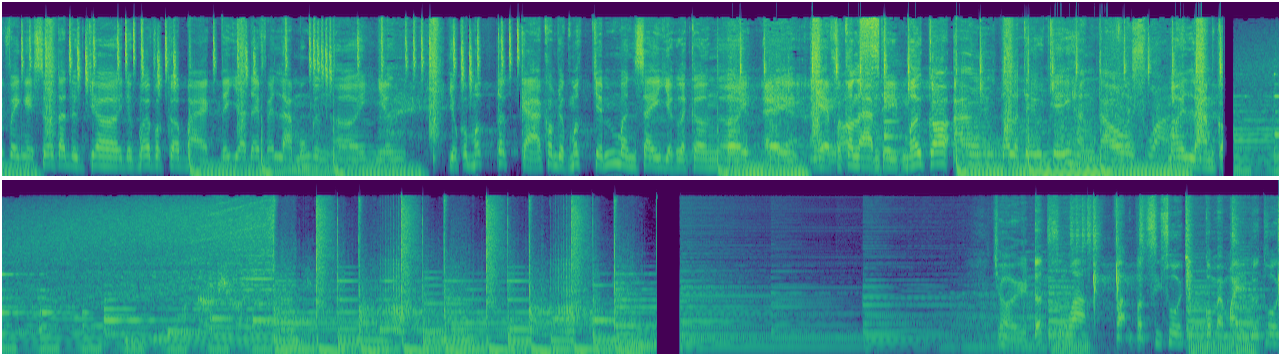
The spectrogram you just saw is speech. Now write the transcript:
Biết vậy ngày xưa ta được chơi, được bơi vào cờ bạc. Bây giờ đây phải làm muốn ngừng hơi. Nhưng dù có mất tất cả không được mất chính mình xây dựng lại cờ người. Ê, yeah, phải có làm thì mới có ăn. Đó là tiêu chí hàng đầu Mới làm có Trời đất xung hoa, vạn vật sinh sôi. Con mẹ mày nữa thôi,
